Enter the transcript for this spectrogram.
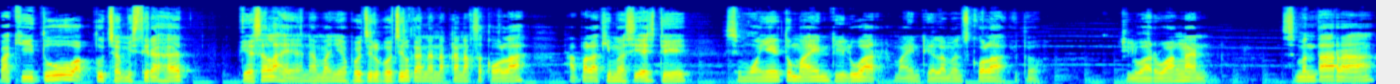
pagi itu waktu jam istirahat, biasalah ya namanya bocil-bocil kan anak-anak sekolah apalagi masih SD semuanya itu main di luar main di halaman sekolah gitu. Di luar ruangan. Sementara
